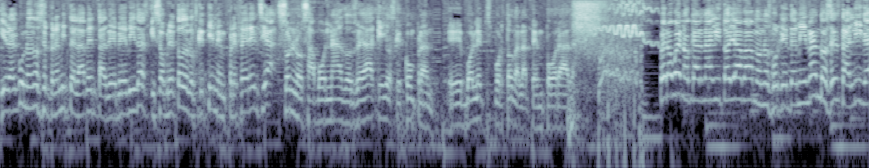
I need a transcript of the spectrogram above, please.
Y en algunos no se permite la venta de bebidas. Y sobre todo los que tienen preferencia son los abonados, ¿verdad? Aquellos que compran eh, boletos por toda la temporada. Pero bueno, carnalito, ya vámonos, porque terminándose esta Liga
